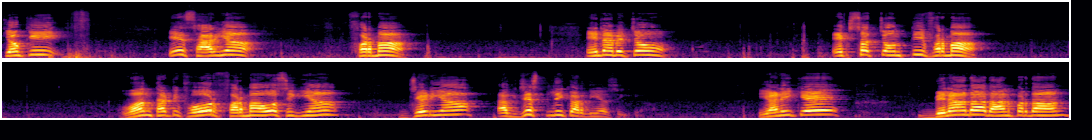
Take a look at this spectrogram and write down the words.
ਕਿਉਂਕਿ ਇਹ ਸਾਰੀਆਂ ਫਰਮਾਂ ਇਹਨਾਂ ਵਿੱਚੋਂ 134 ਫਰਮਾਂ 134 ਫਰਮਾਂ ਉਹ ਸੀਗੀਆਂ ਜਿਹੜੀਆਂ ਐਗਜ਼ਿਸਟ ਨਹੀਂ ਕਰਦੀਆਂ ਸੀਗੀਆਂ। ਯਾਨੀ ਕਿ ਬਿਲਾਂ ਦਾ ਆਦਾਨ ਪ੍ਰਦਾਨ,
